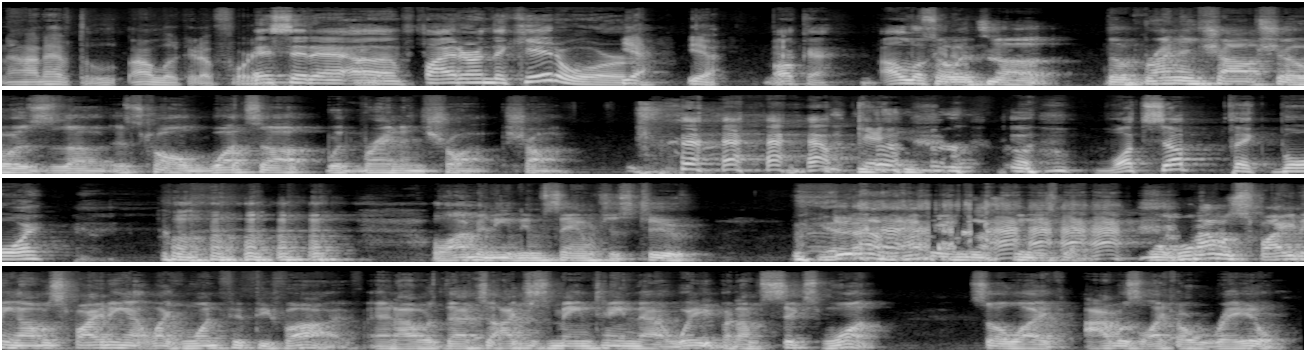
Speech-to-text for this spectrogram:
Now I'd have to. I'll look it up for you. Is it a, uh Fighter and the Kid or? yeah, yeah. Okay, I'll look So it it's uh the Brendan Schaub show is uh it's called What's Up with Brendan Schaub. Schaub. okay. What's up, thick boy? well, I've been eating sandwiches too. Dude, I'm happy I'm not finished that. Like when I was fighting, I was fighting at like 155, and I was that's I just maintained that weight, but I'm 6'1. So like I was like a rail.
